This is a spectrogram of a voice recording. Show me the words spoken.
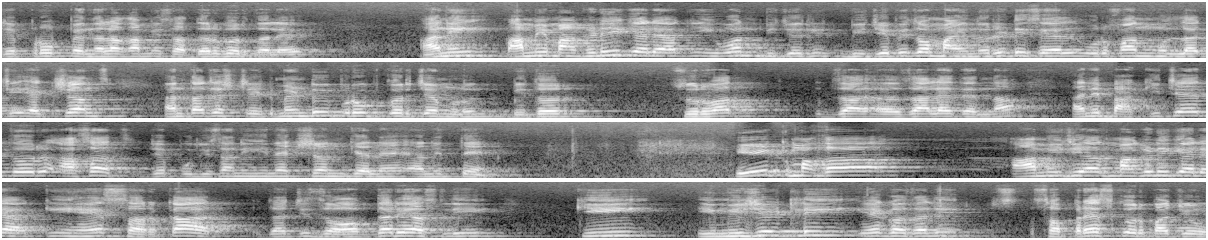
जे प्रोब पॅनलाक आमी सादर करतले. आनी आमी मागणी केल्या की इवन बी जे बी जे पीचो मायनॉरिटी सेल उर्फान मुल्लाची एक्शन्स आनी ताचे स्टेटमेंटूय प्रूव करचे म्हणून भितर सुरवात जा जाल्या तेन्ना आनी बाकीचे तर आसाच जे पुलिसांनी इनएक्शन केलें आनी तें. एक म्हाका आमी जी आज मागणी केल्या की हें सरकार जाची जबाबदारी आसली की इमिजिएटली हे गजाली सप्रेस करपाच्यो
